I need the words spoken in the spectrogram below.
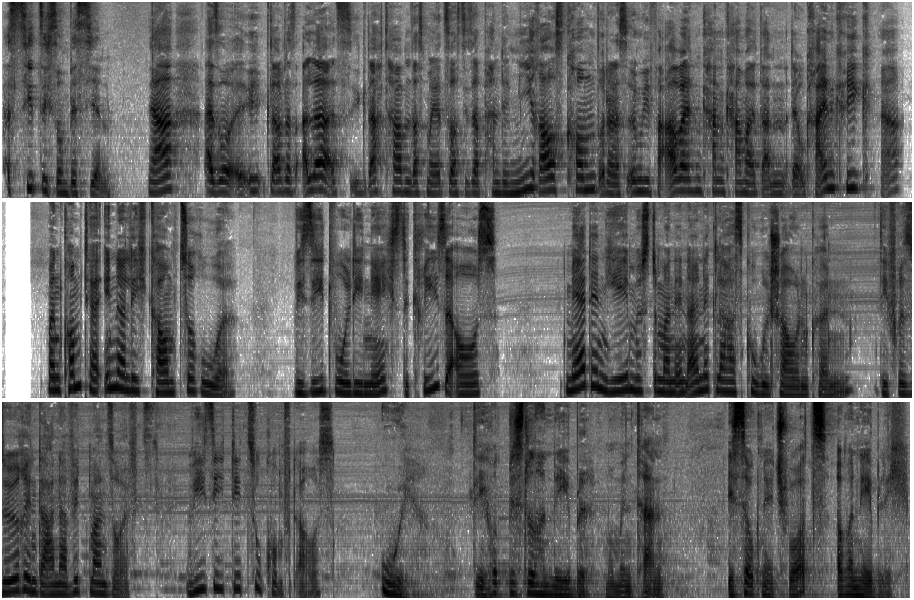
es zieht sich so ein bisschen. Ja, also ich glaube, dass alle, als sie gedacht haben, dass man jetzt so aus dieser Pandemie rauskommt oder das irgendwie verarbeiten kann, kam halt dann der Ukraine-Krieg. Ja. Man kommt ja innerlich kaum zur Ruhe. Wie sieht wohl die nächste Krise aus? Mehr denn je müsste man in eine Glaskugel schauen können. Die Friseurin Dana Wittmann seufzt. Wie sieht die Zukunft aus? Ui, die hat ein bisschen Nebel momentan. Ich sag nicht schwarz, aber neblig.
